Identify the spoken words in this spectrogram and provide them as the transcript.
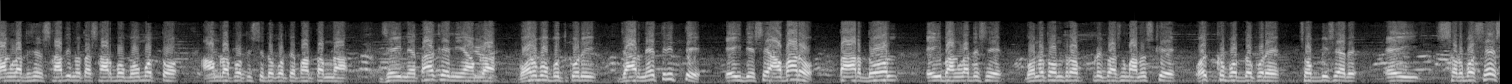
বাংলাদেশের স্বাধীনতা সার্বভৌমত্ব আমরা প্রতিষ্ঠিত করতে পারতাম না। যেই নেতাকে নিয়ে আমরা গর্ববোধ করি, যার নেতৃত্বে এই দেশে আবারও তার দল এই বাংলাদেশে গণতন্ত্র পিপাসু মানুষকে ঐক্যবদ্ধ করে চব্বিশের এই সর্বশেষ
